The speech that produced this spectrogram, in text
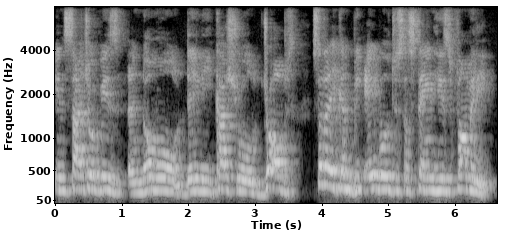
in search of his uh, normal daily casual jobs so that he can be able to sustain his family.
